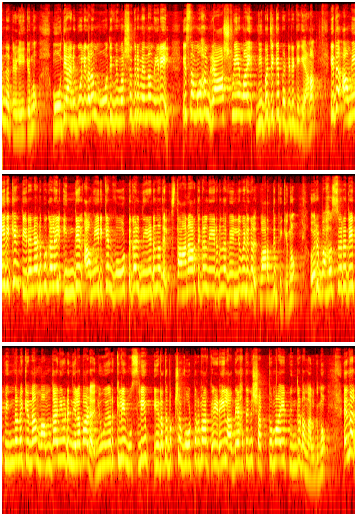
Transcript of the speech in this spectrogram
എന്ന് തെളിയിക്കുന്നു. മോദി അനുകൂലികളും മോദി വിമർശകരും എന്ന നിലയിൽ ഈ സമൂഹം രാഷ്ട്രീയമായി വിഭജിക്കപ്പെട്ടിരിക്കുകയാണ്. ഇത് അമേരിക്കൻ തിരഞ്ഞെടുപ്പുകളിൽ ഇന്ത്യൻ അമേരിക്കൻ വോട്ടുകൾ നേടുന്നതിൽ സ്ഥാനാർത്ഥികൾ നേരിടുന്ന വെല്ലുവിളികൾ വർദ്ധിപ്പിക്കുന്നു. ഒരു ബഹസ്വരതയെ പിന്തുണയ്ക്കുന്ന മംദാനിയുടെ നിലപാട് ന്യൂയോർക്കിലെ മുസ്ലിം ഇടതുപക്ഷ വോട്ടർമാർക്കിടയിൽ അദ്ദേഹത്തിന് ശക്തമായ പിന്തുണ നൽകുന്നു. എന്നാൽ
